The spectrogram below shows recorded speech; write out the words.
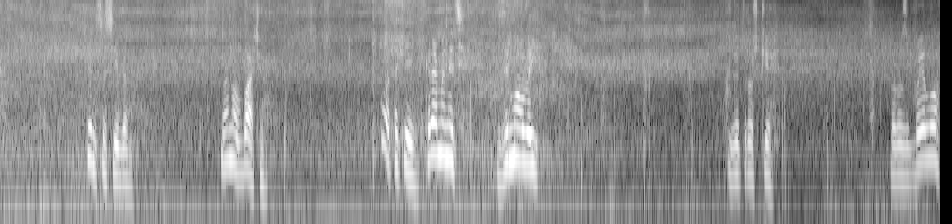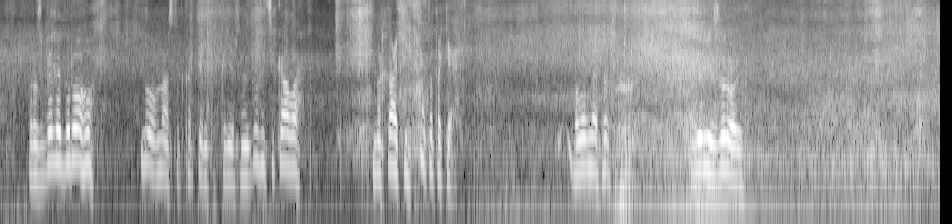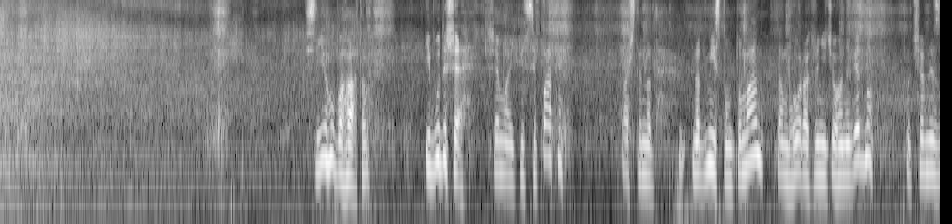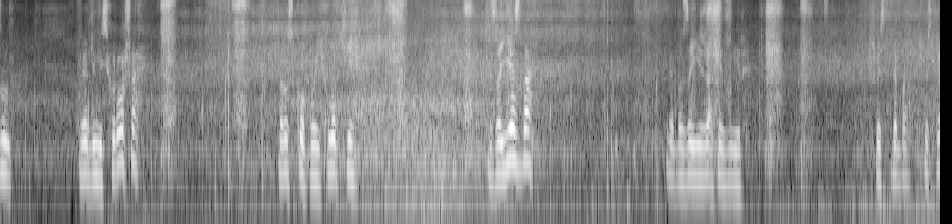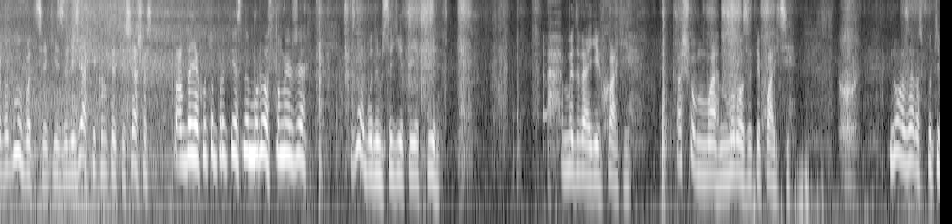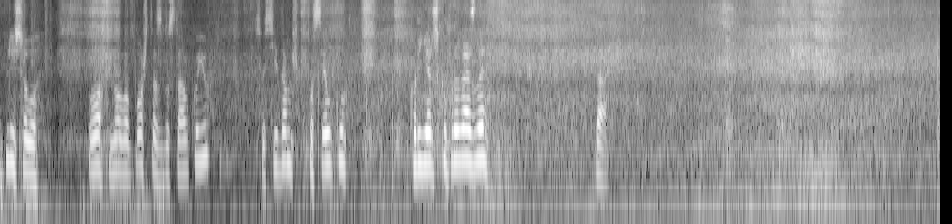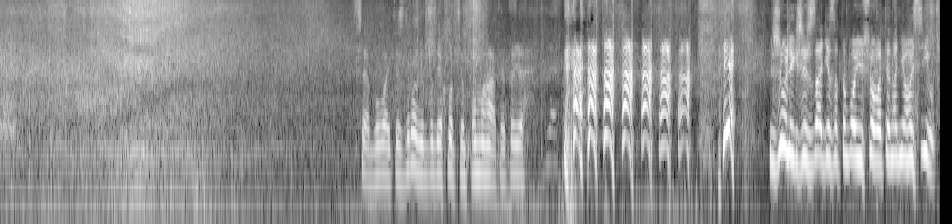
тим сусідам. Ну ну, бачу. Ось такий кременець зимовий. Вже трошки розбило, розбили дорогу. Ну, в нас тут картинка, звісно, не дуже цікава на хаті. Ну то таке. Головне, що живі, здорові. Снігу багато. І буде ще. Ще мають підсипати. Бачите, над, над містом туман, там в горах вже нічого не видно. Тут ще внизу видимість хороша. Розкопують хлопці заїзда. Треба заїжджати в двір. Щось треба, щось треба глубатися, якісь залізяки крутити, ще щось. Правда, як ото притисне мороз, то ми вже Знову будемо сидіти, як ті медведі в хаті. А що морозити пальці? Ну а зараз потеплішало. О, нова пошта з доставкою. Сусідам посилку кур'єрську привезли. Так. Все, бувайте здорові, буду я хлопцям допомагати, то я. Жулік же ж ззаді за тобою йшов, а ти на нього сів.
